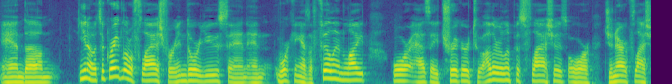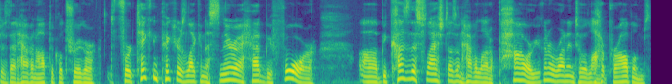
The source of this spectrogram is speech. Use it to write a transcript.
And um, you know it's a great little flash for indoor use and, and working as a fill-in light or as a trigger to other Olympus flashes or generic flashes that have an optical trigger. For taking pictures like in a scenario I had before, uh, because this flash doesn't have a lot of power, you're going to run into a lot of problems.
